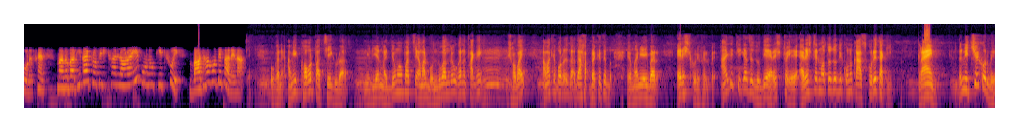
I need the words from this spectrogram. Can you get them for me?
করেছেন। মানবাধিকার প্রতিষ্ঠার লড়াইয়ে কোনো কিছুই বাধা হতে পারে না। ওখানে আমি খবর পাচ্ছি এগুলা মিডিয়ার মাধ্যমেও পাচ্ছি আমার বন্ধু বান্ধব ওখানে থাকে। সবাই আমাকে বলে দাদা আপনাকে তো মানে এইবার অ্যারেস্ট করে ফেলবে। আমি যে ঠিক আছে যদি অ্যারেস্ট হয়ে অ্যারেস্টের মতো যদি কোনো কাজ করে থাকি ক্রাইম তো নিশ্চয়ই করবে।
